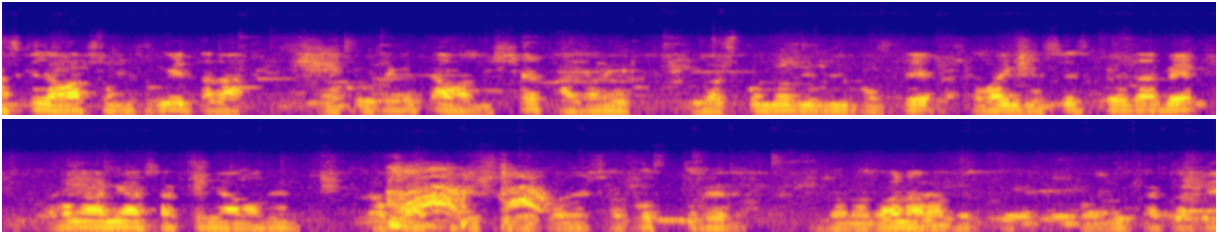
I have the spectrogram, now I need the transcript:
আজকে যাওয়ার সঙ্গে সঙ্গেই তারা উঠে গেছে। আমার বিশ্বাস আগামী দশ পনেরো দিনের মধ্যে সবাই মেসেজ পেয়ে যাবে এবং আমি আশা করি আমাদের থেকে শুরু করে সর্বস্তরের জনগণ আমাদেরকে সহযোগিতা করবে।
